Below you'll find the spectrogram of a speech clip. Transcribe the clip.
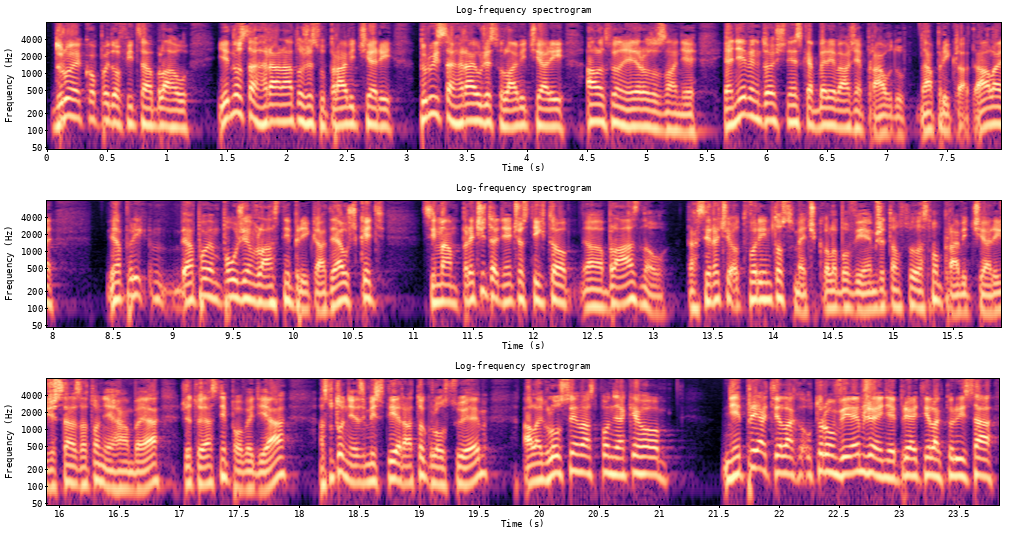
druhé kope do Fica a Blahu. Jedno sa hrá na to, že sú pravičiari, druhý sa hrajú, že sú lavičiari, ale sú na nerozoznanie. Ja neviem, kto ešte dneska berie vážne pravdu, napríklad. Ale ja, pri, ja poviem, použijem vlastný príklad. Ja už keď si mám prečítať niečo z týchto uh, bláznov, tak si radšej otvorím to smečko, lebo viem, že tam sú aspoň pravičiari, že sa za to nehámbia, že to jasne povedia. A sú to nezmysly, rád to glosujem, ale glosujem aspoň nejakého nepriateľa, o ktorom viem, že je nepriateľa, ktorý sa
